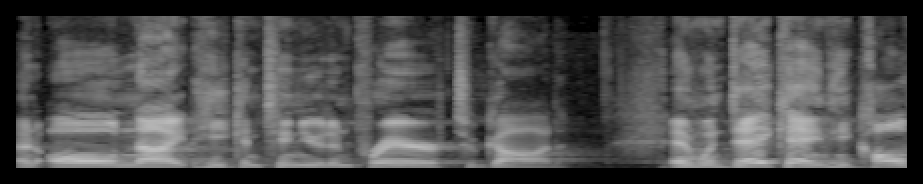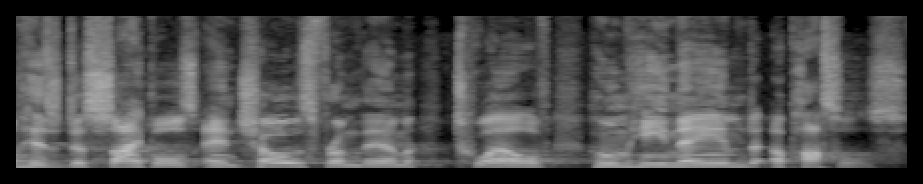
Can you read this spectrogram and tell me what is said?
And all night he continued in prayer to God. And when day came, he called his disciples and chose from them twelve, whom he named apostles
